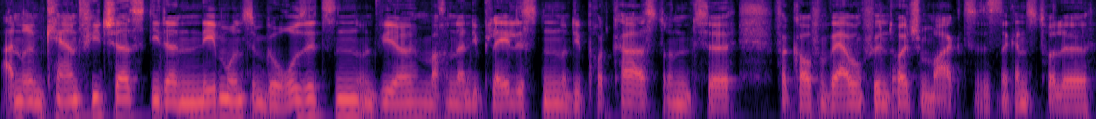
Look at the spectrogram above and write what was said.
anderen Kernfeatures, die dann neben uns im Büro sitzen und wir machen dann die Playlisten und die Podcast und äh, verkaufen Werbung für den deutschen Markt. Das ist eine ganz tolle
